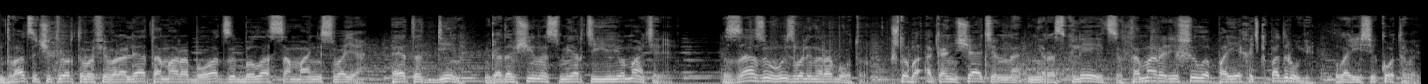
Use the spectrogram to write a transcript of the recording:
24 февраля Тамара Буадзе была сама не своя. Этот день – годовщина смерти ее матери. Зазу вызвали на работу. Чтобы окончательно не расклеиться, Тамара решила поехать к подруге, Ларисе Котовой.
